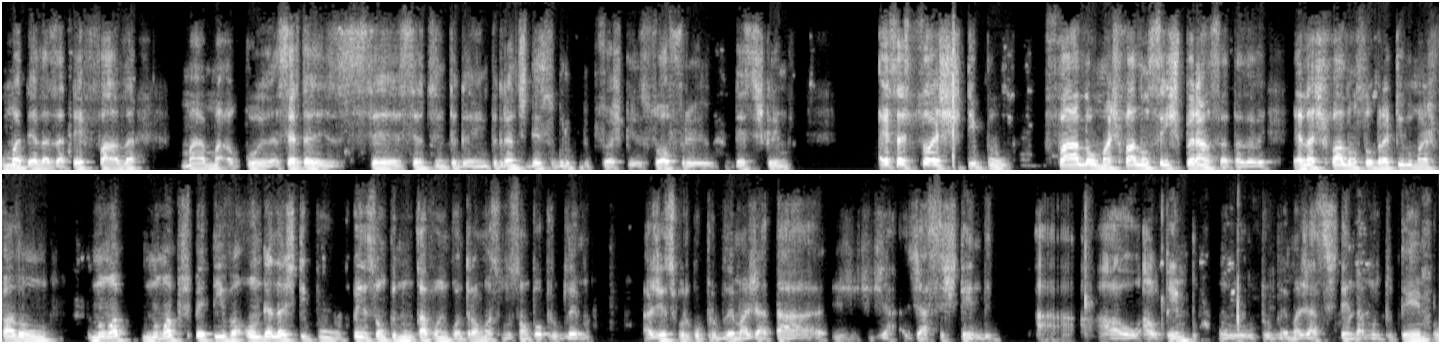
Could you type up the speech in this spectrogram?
uma delas até fala, mas, certas, ce- certos integra- integrantes desse grupo de pessoas que sofrem desses crimes, essas pessoas, tipo, falam, mas falam sem esperança, estás a ver? Elas falam sobre aquilo, mas falam numa, numa perspectiva onde elas, tipo, pensam que nunca vão encontrar uma solução para o problema às vezes porque o problema já está já, já se estende ao, ao tempo o problema já se estende há muito tempo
